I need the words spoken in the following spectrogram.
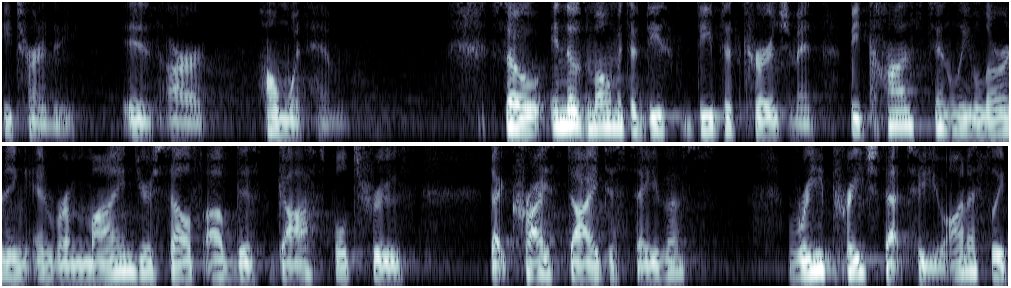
eternity, is our home with Him. So, in those moments of deep discouragement, be constantly learning and remind yourself of this gospel truth that Christ died to save us. Repreach that to you. Honestly,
